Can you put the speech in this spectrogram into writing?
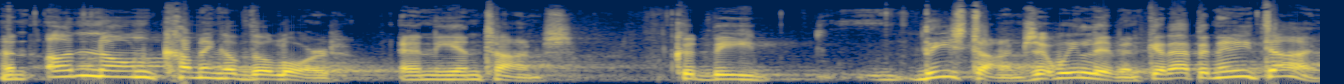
An unknown coming of the Lord and the end times. Could be these times that we live in, could happen any time.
